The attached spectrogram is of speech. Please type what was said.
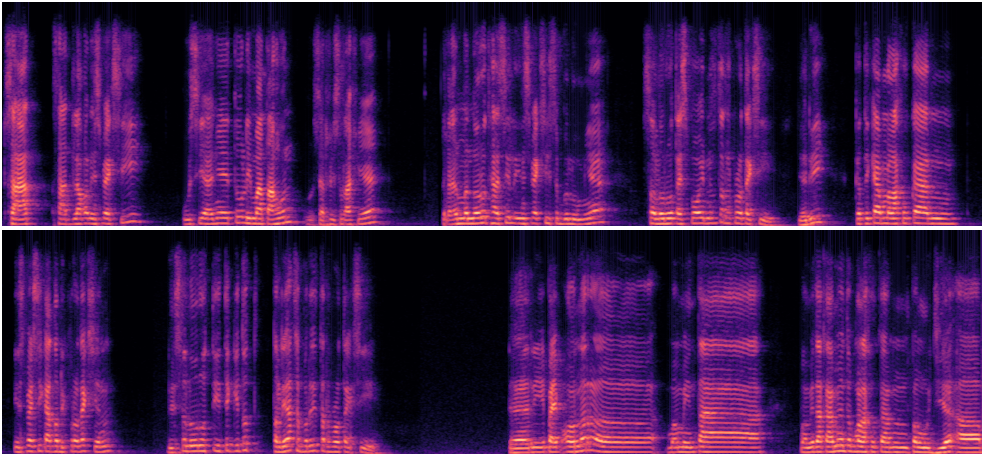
saat saat dilakukan inspeksi usianya itu lima tahun service life-nya dan menurut hasil inspeksi sebelumnya seluruh test point itu terproteksi. Jadi ketika melakukan inspeksi cathodic protection di seluruh titik itu terlihat seperti terproteksi. Dari pipe owner uh, meminta meminta kami untuk melakukan pengujian uh,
